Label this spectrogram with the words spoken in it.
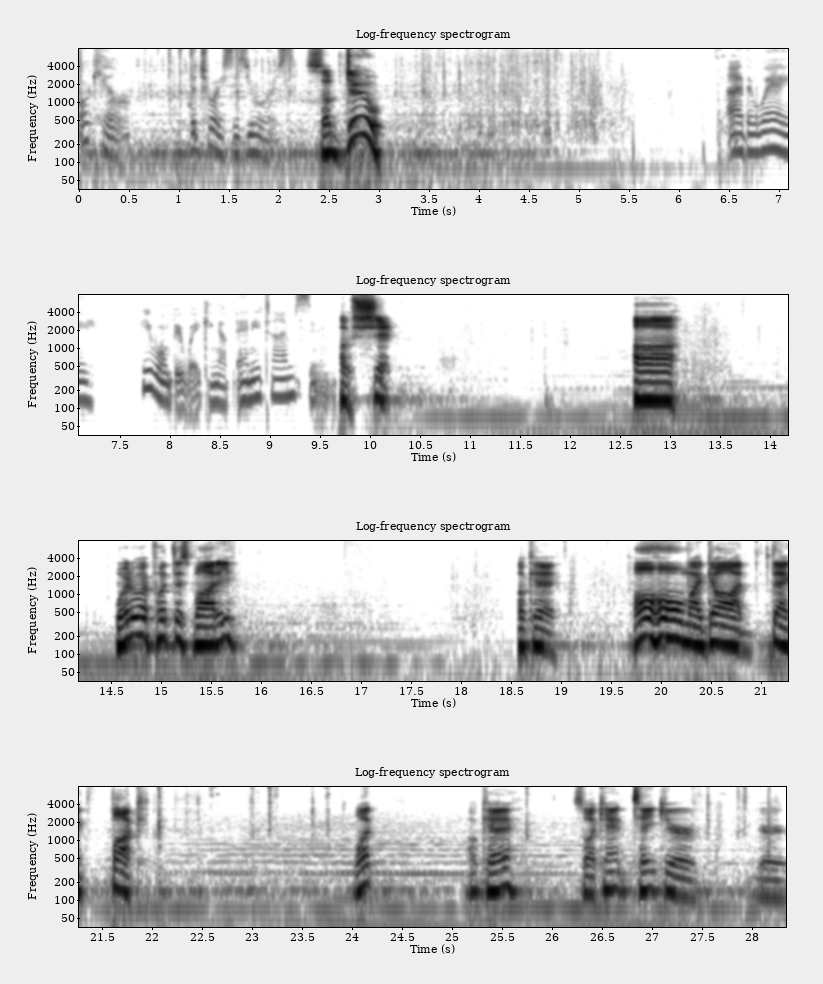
or kill. The choice is yours. Subdue! Either way, he won't be waking up anytime soon. Oh shit. Uh. Where do I put this body? Okay. Oh my god. Thank fuck. What? Okay. So I can't take your your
